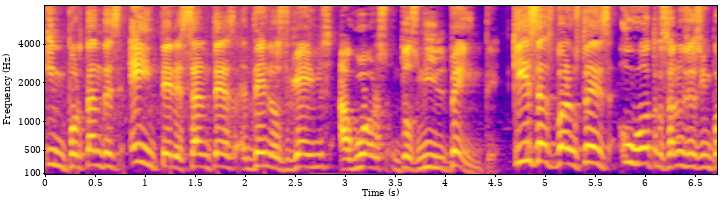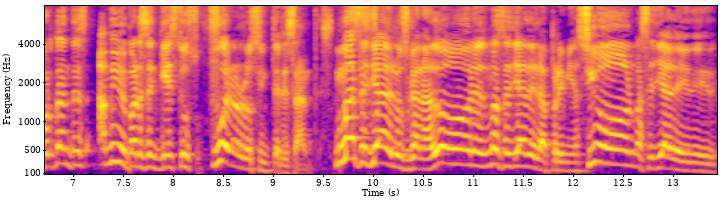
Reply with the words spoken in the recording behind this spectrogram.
importantes e interesantes de los Games Awards 2020. Quizás para ustedes hubo otros anuncios importantes, a mí me parecen que estos fueron los interesantes. Más allá de los ganadores, más allá de la premiación, más allá de,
